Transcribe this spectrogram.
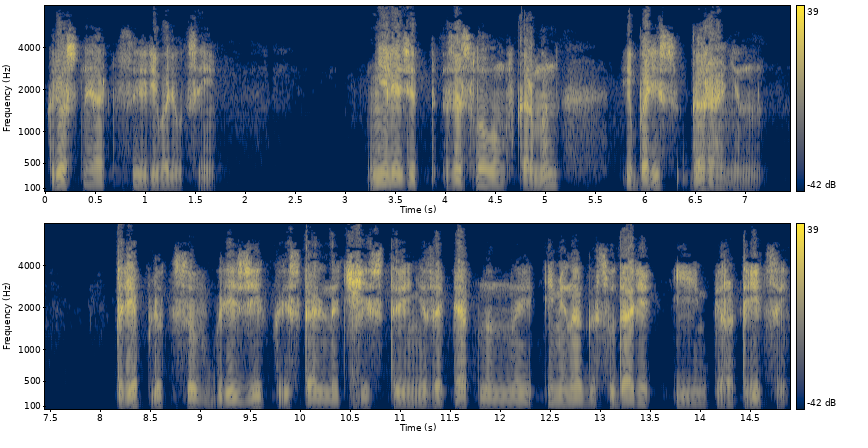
крестные отцы революции. Не лезет за словом в карман и Борис Гаранин. Треплются в грязи кристально чистые, незапятнанные имена государя и императрицы.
